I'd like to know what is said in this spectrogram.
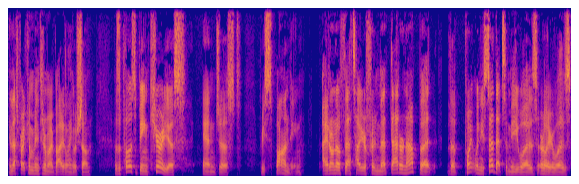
And that's probably coming through my body language some, as opposed to being curious and just responding. I don't know if that's how your friend meant that or not, but the point when you said that to me was earlier was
